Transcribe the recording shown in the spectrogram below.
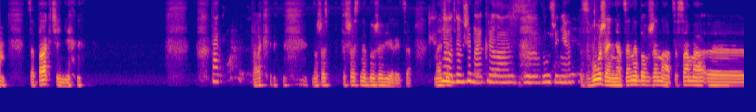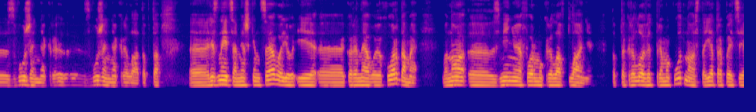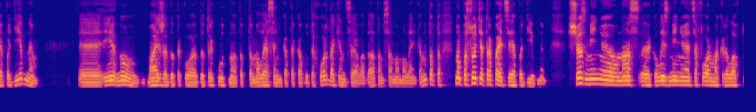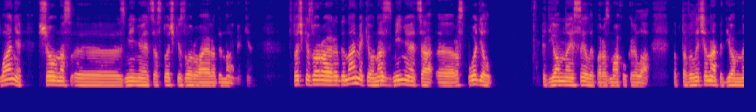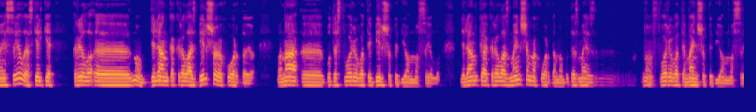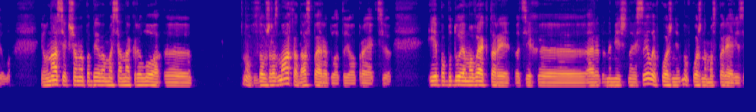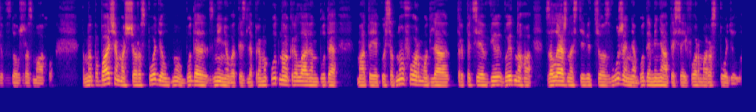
Це так чи ні? так. Так. Ну, щось, щось не дуже віриться. Ну, довжина крила, звуження. Звуження це не довжина, це саме е, звуження, звуження крила. Тобто різниця між кінцевою і е, кореневою хордами, воно е, змінює форму крила в плані. Тобто крило від прямокутного стає трапецієподібним. Е, і ну, майже до такого до трикутного, тобто малесенька така буде хорда кінцева, да, там сама маленька. Ну, тобто, ну, по суті, трапеція подібним. Що змінює у нас, е, коли змінюється форма крила в плані, що у нас е, змінюється з точки зору аеродинаміки? З точки зору аеродинаміки, у нас змінюється е, розподіл підйомної сили по розмаху крила. Тобто величина підйомної сили, оскільки крило, е, ну, ділянка крила з більшою хордою, вона е, буде створювати більшу підйомну силу. Ділянка крила з меншими хордами буде ну, створювати меншу підйомну силу. І у нас, якщо ми подивимося на крило е, ну, вздовж розмаха, да, спереду от його проекцію, і побудуємо вектори оцих е, аеродинамічної сили в, кожній, ну, в кожному з перерізів вздовж розмаху, то ми побачимо, що розподіл ну, буде змінюватись для прямокутного крила, він буде мати якусь одну форму, для трапецієвидного, в залежності від цього звуження, буде мінятися і форма розподілу.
